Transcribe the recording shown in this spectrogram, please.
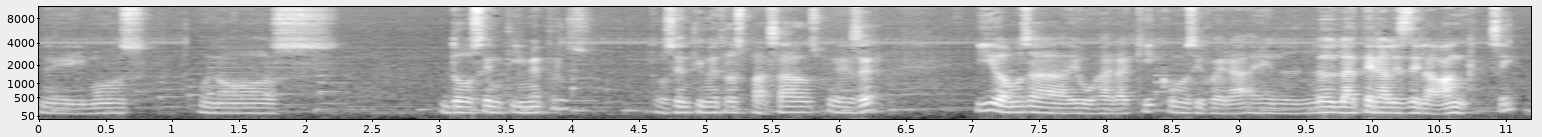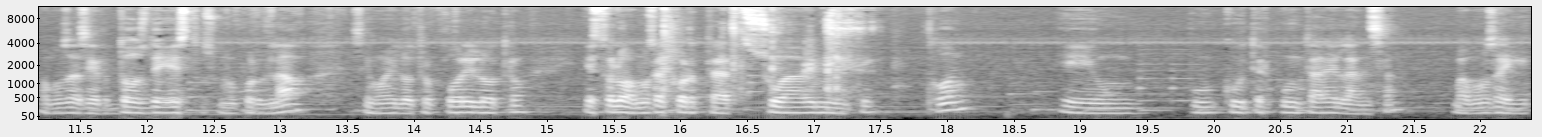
Medimos unos 2 centímetros 2 centímetros pasados puede ser y vamos a dibujar aquí como si fuera los laterales de la banca ¿sí? vamos a hacer dos de estos uno por un lado hacemos el otro por el otro. Esto lo vamos a cortar suavemente con eh, un, un cúter punta de lanza. Vamos a ir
